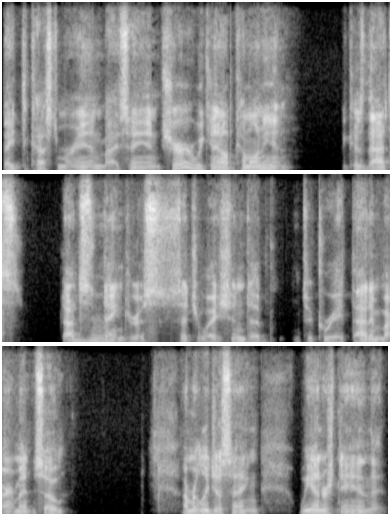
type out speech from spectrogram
bait the customer in by saying, sure, we can help, come on in, because that's, that's Mhm. a dangerous situation to, to create that environment. So I'm really just saying, we understand that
